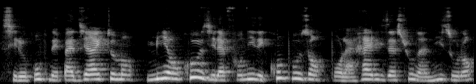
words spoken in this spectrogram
Si le groupe n'est pas directement mis en cause, il a fourni des composants pour la réalisation d'un isolant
